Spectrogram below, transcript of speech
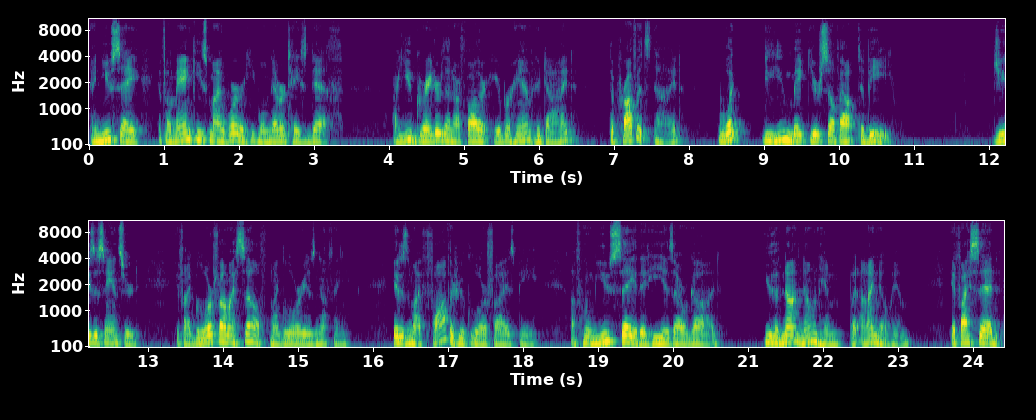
And you say, If a man keeps my word, he will never taste death. Are you greater than our father Abraham, who died? The prophets died. What do you make yourself out to be? Jesus answered, If I glorify myself, my glory is nothing. It is my Father who glorifies me, of whom you say that he is our God. You have not known him, but I know him. If I said,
